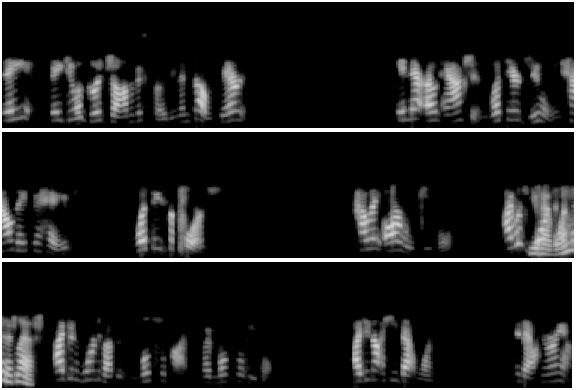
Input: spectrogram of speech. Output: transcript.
they they do a good job of exposing themselves. They're in their own actions, what they're doing, how they behave, what they support, how they are with people. I was You have one minute left. I've been warned about this multiple times by multiple people. I did not heed that warning. And now here I am.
